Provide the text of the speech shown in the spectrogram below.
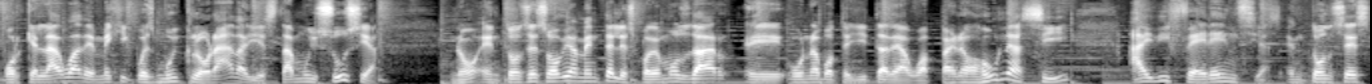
porque el agua de México es muy clorada y está muy sucia. ¿No? Entonces obviamente les podemos dar eh, una botellita de agua, pero aún así hay diferencias. Entonces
